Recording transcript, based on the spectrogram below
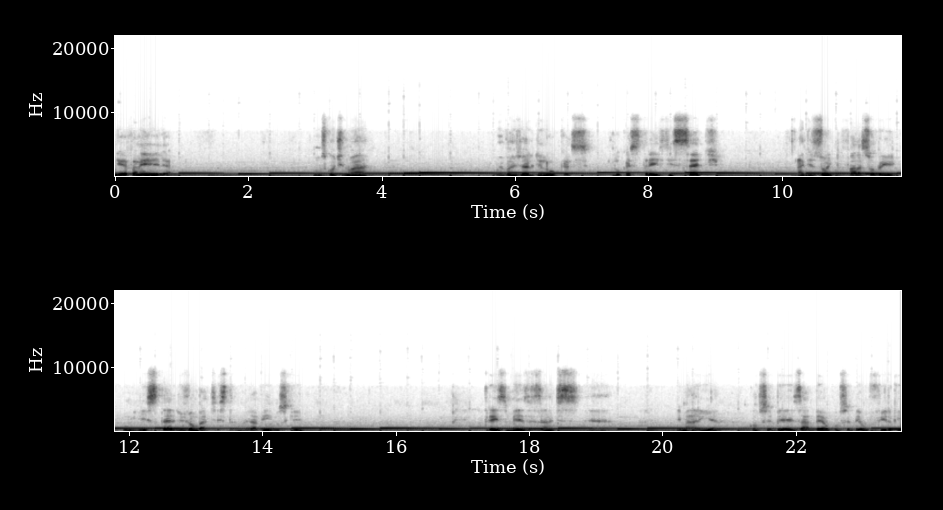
dia, família. Vamos continuar o Evangelho de Lucas, Lucas 3, de 7 a 18, fala sobre o ministério de João Batista. Nós já vimos que três meses antes é, de Maria conceber, Isabel concebeu um filho que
